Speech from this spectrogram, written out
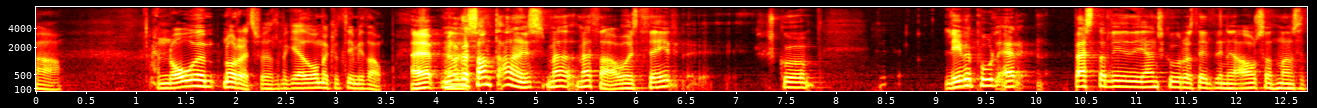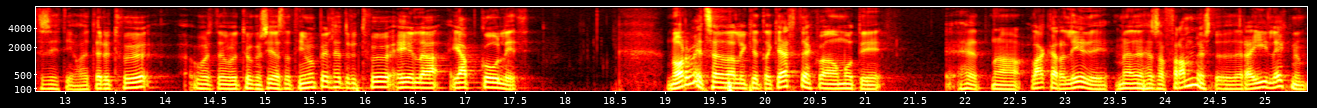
Já. En nógum Norrets, við ætlum ekki að ómiklu tími í þá. Eh, Mér langar samt aðeins með, með það og veist, þeir sko Liverpool er besta liðið í ennsku úrvasteildinni ásand Manchester City. Og þetta eru tvö þú veist, ef við tökum síðasta tímabil þetta eru tvö eiginlega jafn góð lið Norveits hefði alveg geta gert eitthvað á móti hérna, lagara liði með þessa framistuðu þeirra í leiknum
